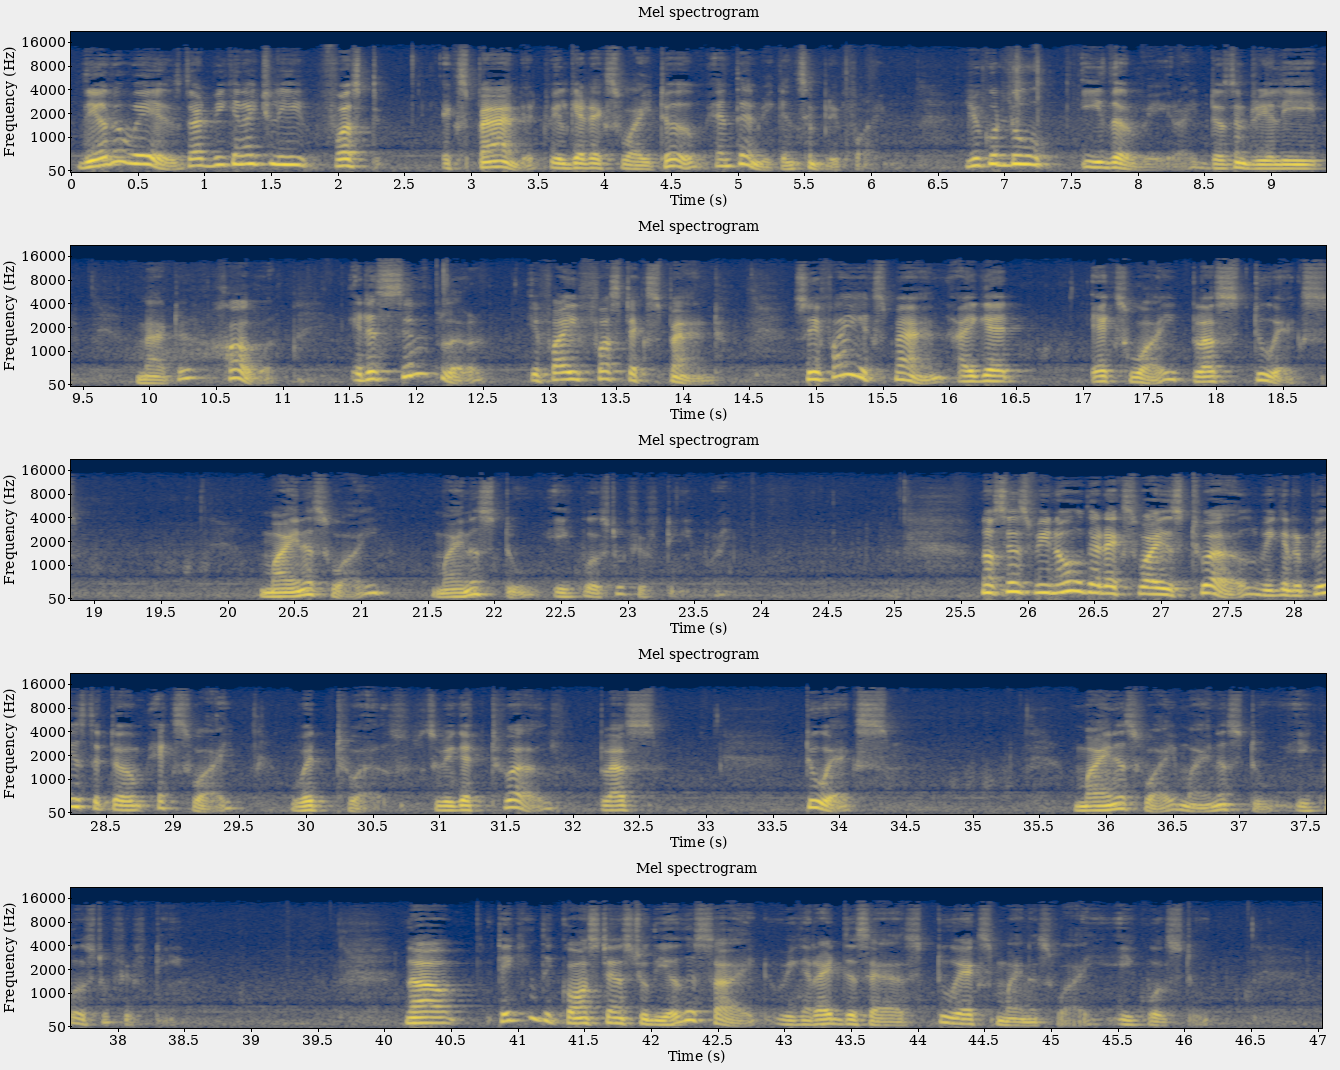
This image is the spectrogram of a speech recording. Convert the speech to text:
The other way is that we can actually first expand it, we'll get xy term, and then we can simplify. You could do either way, right? Doesn't really matter. However, it is simpler if I first expand. So if I expand, I get xy plus 2x minus y minus 2 equals to 15. Right? Now since we know that xy is 12, we can replace the term xy with 12. So we get 12 plus 2x minus y minus 2 equals to 15. Now taking the constants to the other side, we can write this as 2x minus y equals to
